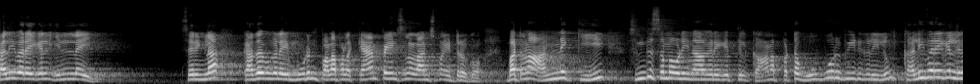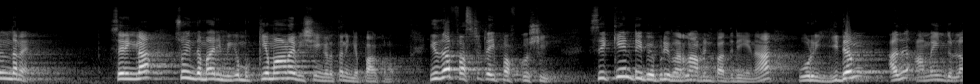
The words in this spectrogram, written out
கழிவறைகள் இல்லை. சரிங்களா? கதவுகளை மூடன் பல பல கேம்பெயின்ஸ்லாம் லான்ச் பண்ணிகிட்டு இருக்கோம். பட் ஆனால் அன்னைக்கு சிந்து சமவெளி நாகரிகத்தில் காணப்பட்ட ஒவ்வொரு வீடுகளிலும் கழிவறைகள் இருந்தன. சரிங்களா? ஸோ இந்த மாதிரி மிக முக்கியமான விஷயங்களை தான் நீங்கள் பார்க்கணும். இதுதான் first type of question second type எப்படி வரலாம் அப்படின்னு பார்த்துட்டிங்கன்னா ஒரு இடம் அது அமைந்துள்ள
